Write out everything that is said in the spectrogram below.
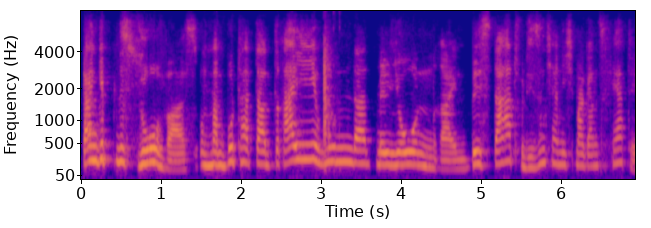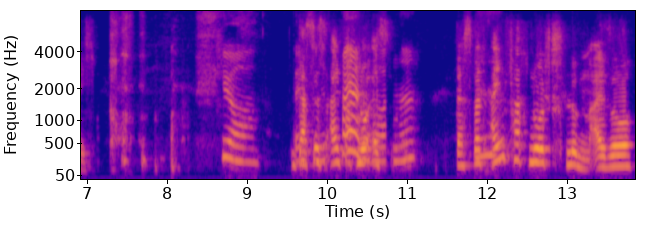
Dann gibt es sowas und man buttert da 300 Millionen rein. Bis dato, die sind ja nicht mal ganz fertig. Ja. Das ist einfach nur, es, geworden, ne? Das wird einfach nur schlimm. Also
